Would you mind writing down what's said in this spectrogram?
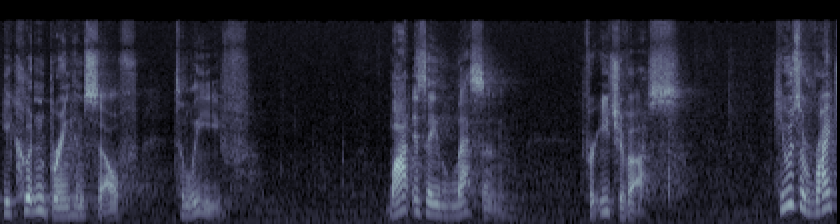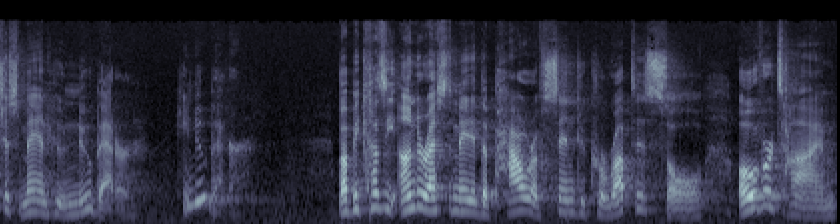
he couldn't bring himself to leave. Lot is a lesson for each of us. He was a righteous man who knew better. He knew better. But because he underestimated the power of sin to corrupt his soul, over time,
